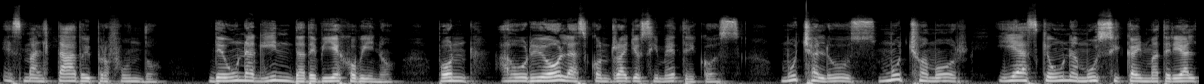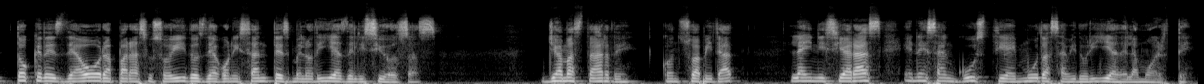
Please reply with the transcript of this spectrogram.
esmaltado y profundo, de una guinda de viejo vino, pon aureolas con rayos simétricos, mucha luz, mucho amor, y haz que una música inmaterial toque desde ahora para sus oídos de agonizantes melodías deliciosas. Ya más tarde, con suavidad, la iniciarás en esa angustia y muda sabiduría de la muerte.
